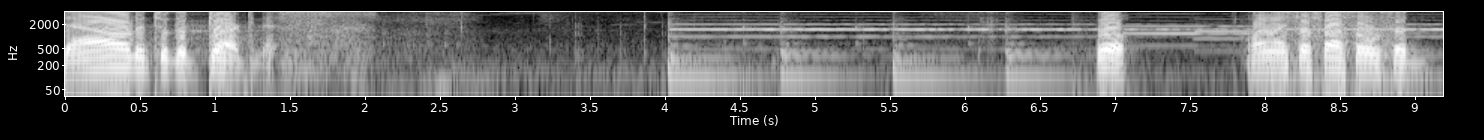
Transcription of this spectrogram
Down into the darkness. Whoa. Why am I so fast all of a sudden?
